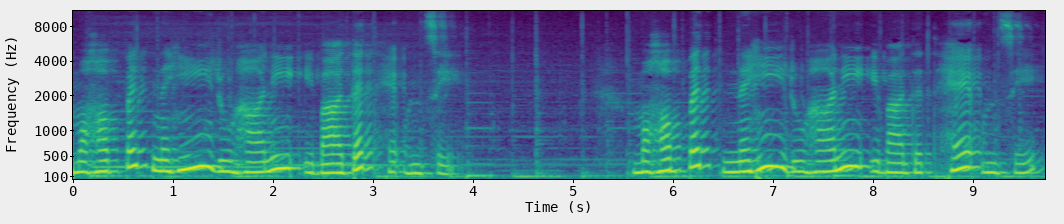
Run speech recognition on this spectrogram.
मोहब्बत नहीं, रूहानी इबादत है उनसे। मोहब्बत नहीं, रूहानी इबादत है उनसे।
